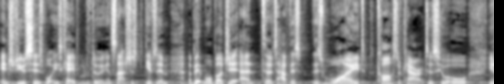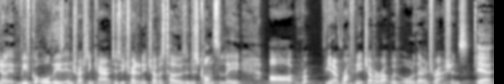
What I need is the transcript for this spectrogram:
introduces what he's capable of doing, and Snatch just gives him a bit more budget and to, to have this this wide cast of characters who are all you know we've got all these interesting characters who tread on each other's toes and just constantly are you know roughing each other up with all of their interactions. Yeah.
